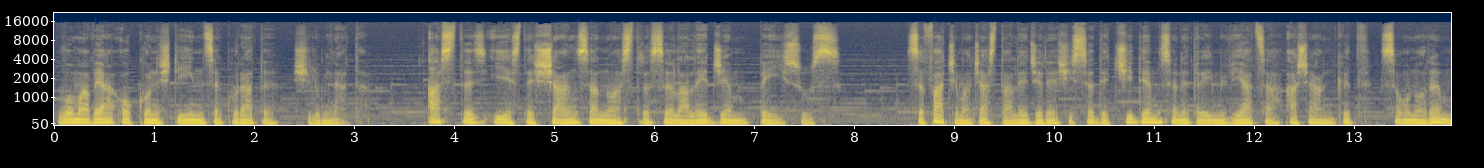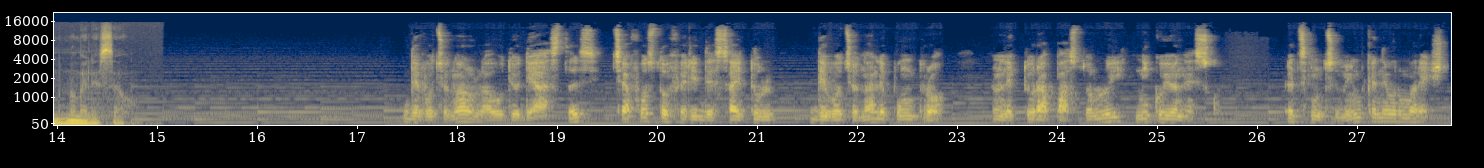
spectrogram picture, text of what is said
vom avea o conștiință curată și luminată. Astăzi este șansa noastră să-L alegem pe Isus. Să facem această alegere și să decidem să ne trăim viața așa încât să onorăm numele Său. Devoționalul audio de astăzi ți-a fost oferit de site-ul devoționale.ro în lectura pastorului Nicu Ionescu. Îți mulțumim că ne urmărești!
